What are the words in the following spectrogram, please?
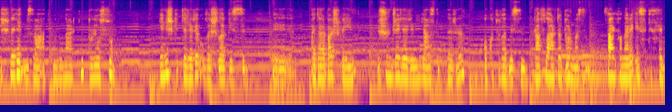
işlere imza atmalılar ki duyulsun. Geniş kitlelere ulaşılabilsin. E, Haydarbaş Bey'in düşünceleri, yazdıkları okutulabilsin. Raflarda durmasın. Sayfaları eskisin.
